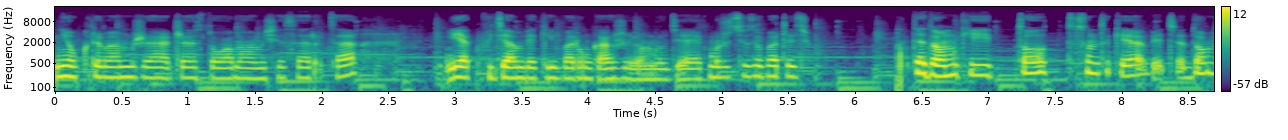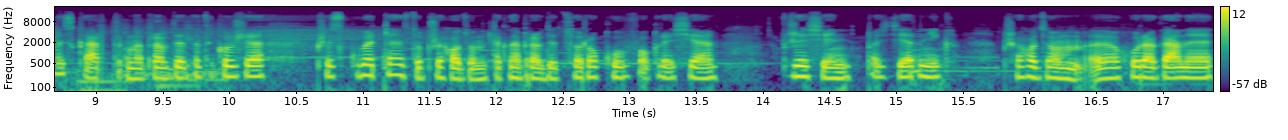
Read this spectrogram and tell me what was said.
nie ukrywam, że często łamało mi się serce, jak widziałam w jakich warunkach żyją ludzie. Jak możecie zobaczyć, te domki to, to są takie, wiecie, domy z kart tak naprawdę, dlatego że przez Kubę często przechodzą tak naprawdę co roku w okresie wrzesień, październik przechodzą e, huragany,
